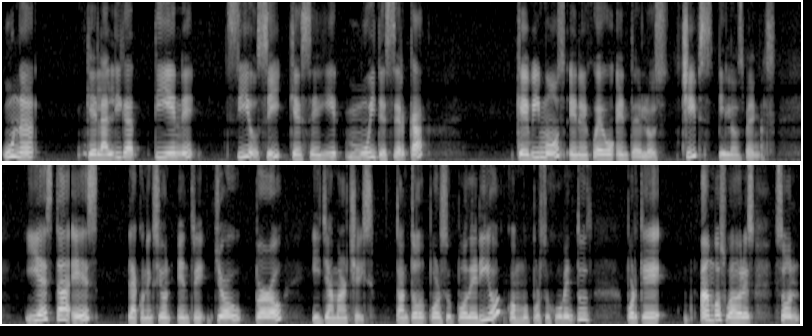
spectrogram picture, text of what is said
una que la liga tiene sí o sí que seguir muy de cerca que vimos en el juego entre los Chiefs y los Bengals. Y esta es la conexión entre Joe Burrow y Jamar Chase, tanto por su poderío como por su juventud, porque ambos jugadores son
